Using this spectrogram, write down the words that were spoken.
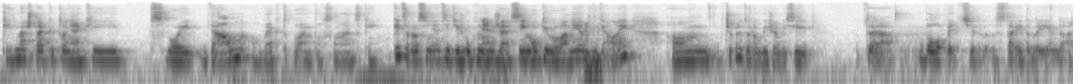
keď máš takto nějaký svoj down, alebo jak to poviem po slovensky, keď sa prostě necítiš úplne, že si motivovaný a tak mm-hmm. ďalej, um, čo preto robíš, aby si teda bol opäť e, starý dobrý jenda.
